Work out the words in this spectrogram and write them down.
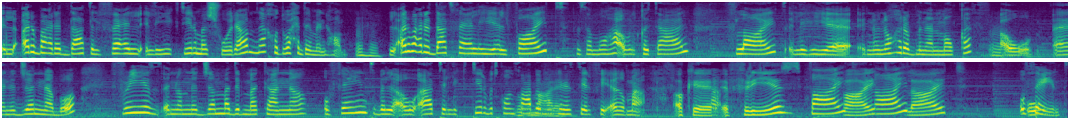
الأربع ردات الفعل اللي هي كتير مشهورة بناخذ واحدة منهم. الأربع ردات فعل هي ال fight بسموها أو القتال. flight اللي هي إنه نهرب من الموقف أو آه، نتجنبه. freeze إنه بنتجمد بمكاننا. و faint بالأوقات اللي كتير بتكون صعبة ممكن. يصير في إغماء. okay freeze fight fight flight و faint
